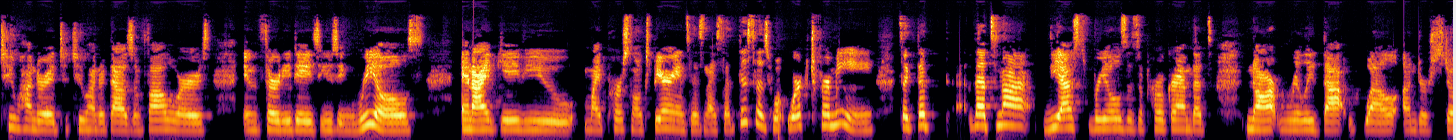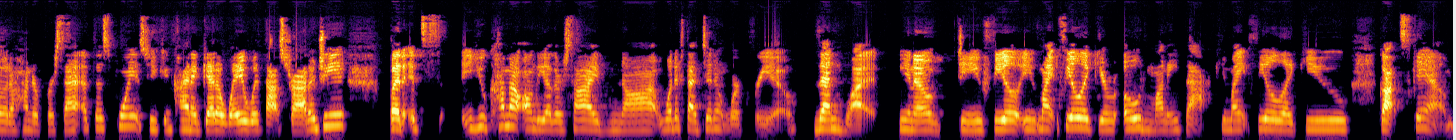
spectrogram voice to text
200 to 200,000 followers in 30 days using Reels and I gave you my personal experiences and I said this is what worked for me. It's like that that's not yes reels is a program that's not really that well understood 100% at this point so you can kind of get away with that strategy but it's you come out on the other side not what if that didn't work for you? Then what? You know do you feel you might feel like you're owed money back. You might feel like you got scammed.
